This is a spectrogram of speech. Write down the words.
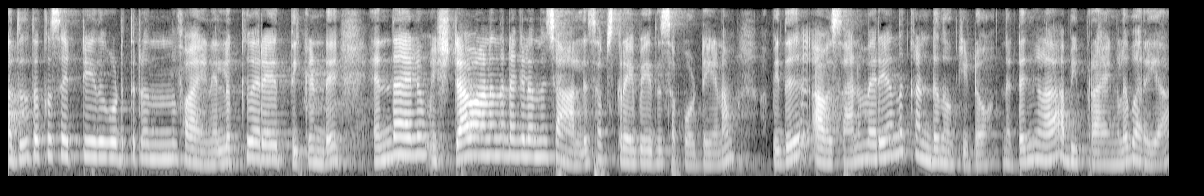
അതും ഇതൊക്കെ സെറ്റ് ചെയ്ത് കൊടുത്തിട്ടൊന്ന് ഫൈനൽ ലുക്ക് വരെ എത്തിക്കുന്നുണ്ട് എന്തായാലും ഇഷ്ടമാണെന്നുണ്ടെങ്കിൽ ഒന്ന് ചാനൽ സബ്സ്ക്രൈബ് ചെയ്ത് സപ്പോർട്ട് ചെയ്യണം. അപ്പം ഇത് അവസാനം വരെ ഒന്ന് കണ്ടു നോക്കിട്ടോ. എന്നിട്ട് നിങ്ങളെ അഭിപ്രായങ്ങൾ പറയുക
